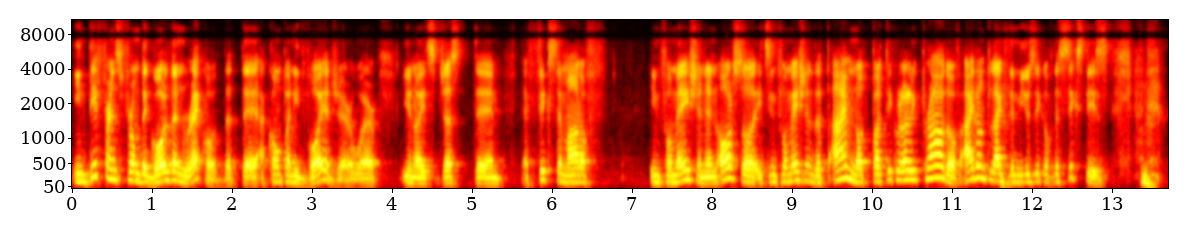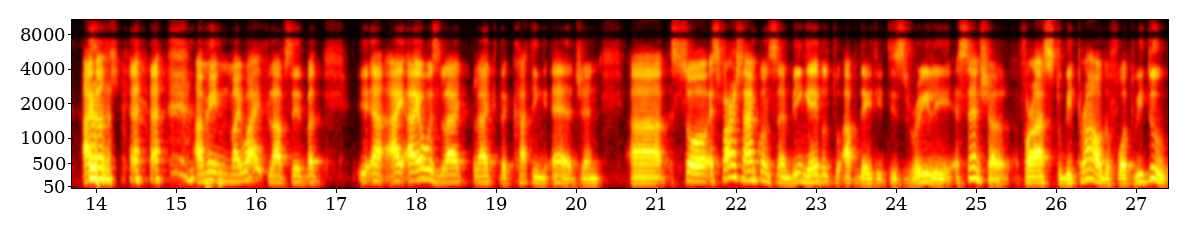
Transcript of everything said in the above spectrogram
in difference from the golden record that uh, accompanied Voyager, where you know it's just um, a fixed amount of information. And also it's information that i'm not particularly proud of. I don't like the music of the 60s i don't i mean my wife loves it but yeah i, I always like like the cutting edge and uh, so as far as i'm concerned being able to update it is really essential for us to be proud of what we do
